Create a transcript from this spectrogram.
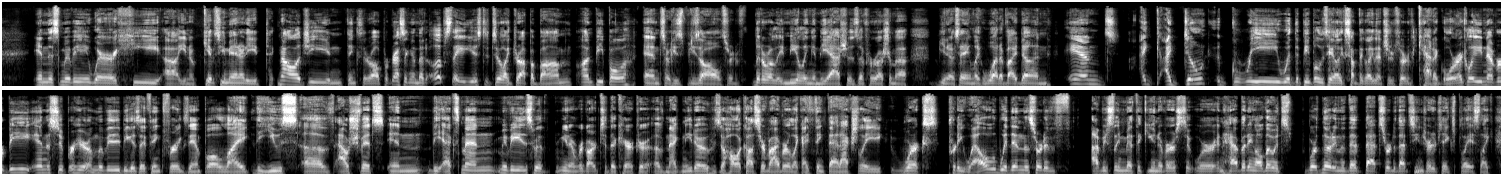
in this movie where he, uh, you know, gives humanity technology and thinks they're all progressing and then, oops, they used it to like drop a bomb on people. And so he's, he's all sort of literally kneeling in the ashes of Hiroshima, you know, saying like, what have I done? And I, I don't agree with the people who say like something like that should sort of categorically never be in a superhero movie because I think, for example, like the use of Auschwitz in the X Men movies with, you know, regard to the character of Magneto, who's a Holocaust survivor, like I think that actually works pretty well within the sort of obviously mythic universe that we're inhabiting. Although it's worth noting that that, that sort of that scene sort of takes place like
